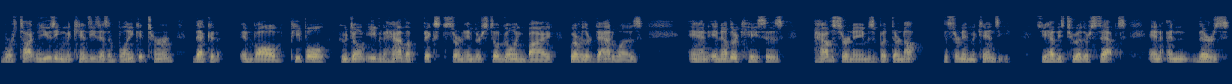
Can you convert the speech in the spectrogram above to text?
we're talking using Mackenzie's as a blanket term that could involve people who don't even have a fixed surname; they're still going by whoever their dad was, and in other cases have surnames, but they're not the surname Mackenzie. So you have these two other septs, and and there's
